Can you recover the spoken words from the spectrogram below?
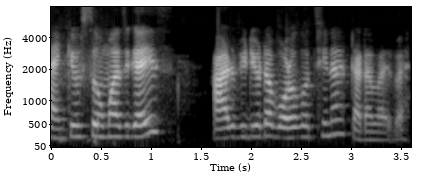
Thank you so much guys আর ভিডিওটা বড় করছি না টাটা বাই বাই।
